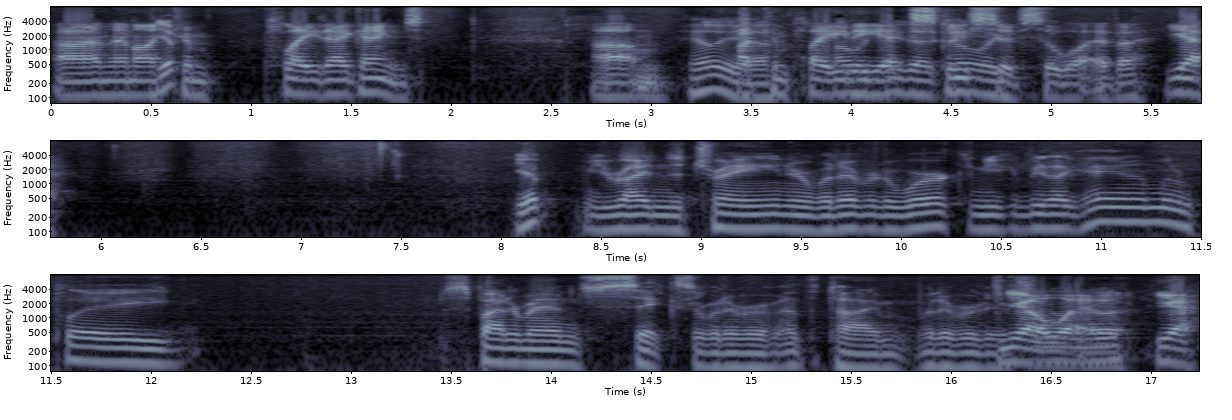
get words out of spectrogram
and then I Yep. can play their games. Um, Hell yeah. I can play I the that totally. exclusives or whatever. Yeah, Yep. You're riding the train or whatever to work, and you can be like, "Hey, I'm going to play Spider-Man Six or whatever at the time, whatever it is." yeah, You or know what I mean? whatever. Yeah,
